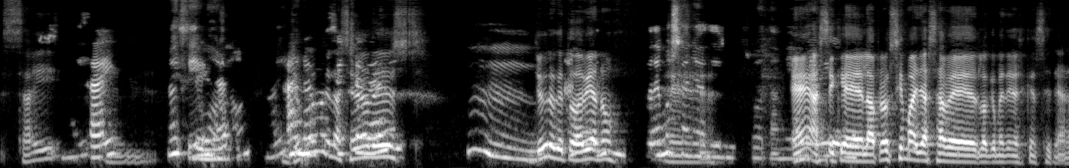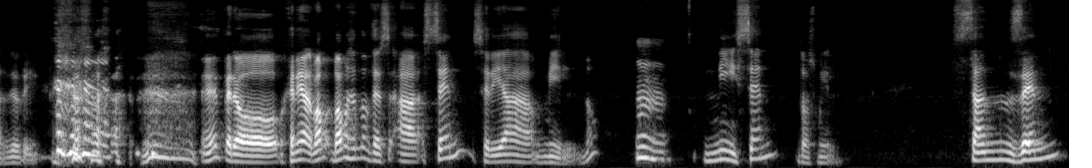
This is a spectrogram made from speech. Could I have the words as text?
sai, Sai. No hicimos. ¿no? Ah, yo no creo que hemos las hecho edades. hmm. Yo creo que todavía no. Podemos Eh, añadir eso también. ¿eh? Así que la próxima ya sabes lo que me tienes que enseñar, Yuri. ¿Eh? Pero genial. Vam- Vamos entonces a sen sería 1000, ¿no? Mm, Ni sen, 2000. Sanzen,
